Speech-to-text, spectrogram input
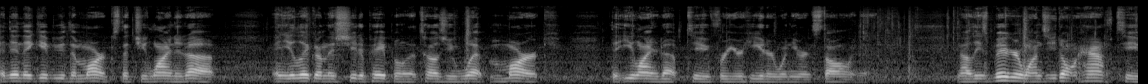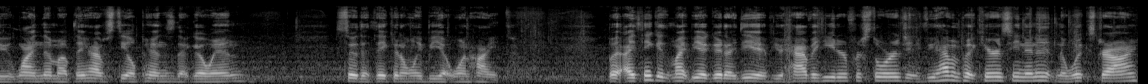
and then they give you the marks that you line it up, and you look on this sheet of paper and it tells you what mark that you line it up to for your heater when you're installing it. Now these bigger ones, you don't have to line them up. They have steel pins that go in so that they can only be at one height. But I think it might be a good idea if you have a heater for storage and if you haven't put kerosene in it and the wick's dry,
